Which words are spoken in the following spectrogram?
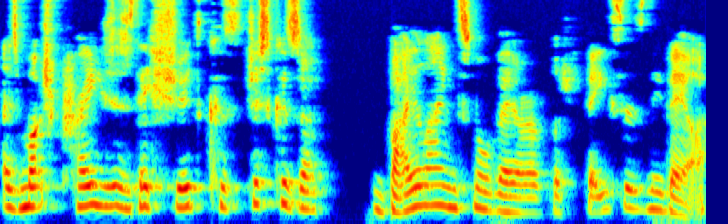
as much praise as they should, cause, just cause their byline's no there, or their faces no there.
